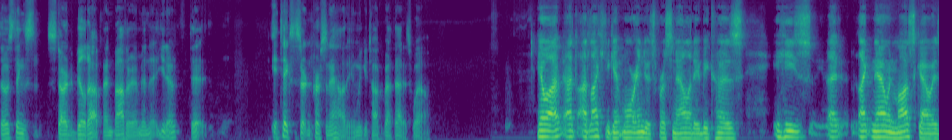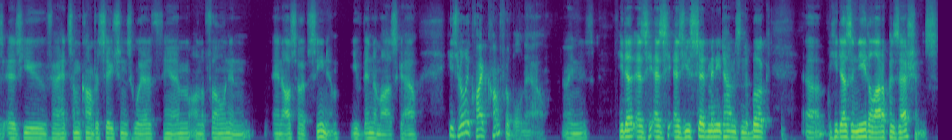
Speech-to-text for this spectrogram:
those things started to build up and bother him. And, you know, the, it takes a certain personality, and we could talk about that as well. You know, I, I'd, I'd like to get more into his personality because he's uh, like now in Moscow, as, as you've had some conversations with him on the phone and, and also have seen him, you've been to Moscow. He's really quite comfortable now. I mean, he does as as as you said many times in the book. Um, he doesn't need a lot of possessions.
